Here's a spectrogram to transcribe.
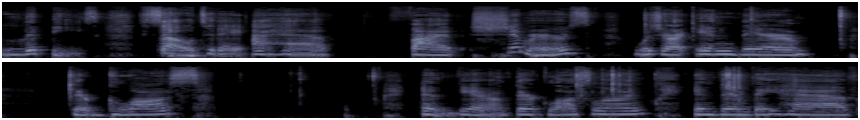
lippies. So today I have five shimmers, which are in their, their gloss and yeah, their gloss line. And then they have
